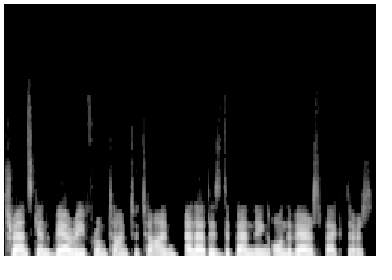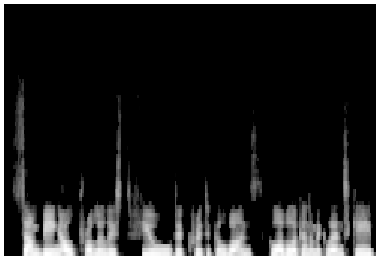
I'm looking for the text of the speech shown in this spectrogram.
trends can vary from time to time, and that is depending on the various factors. Some being, I'll probably list few, the critical ones. Global economic landscape,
